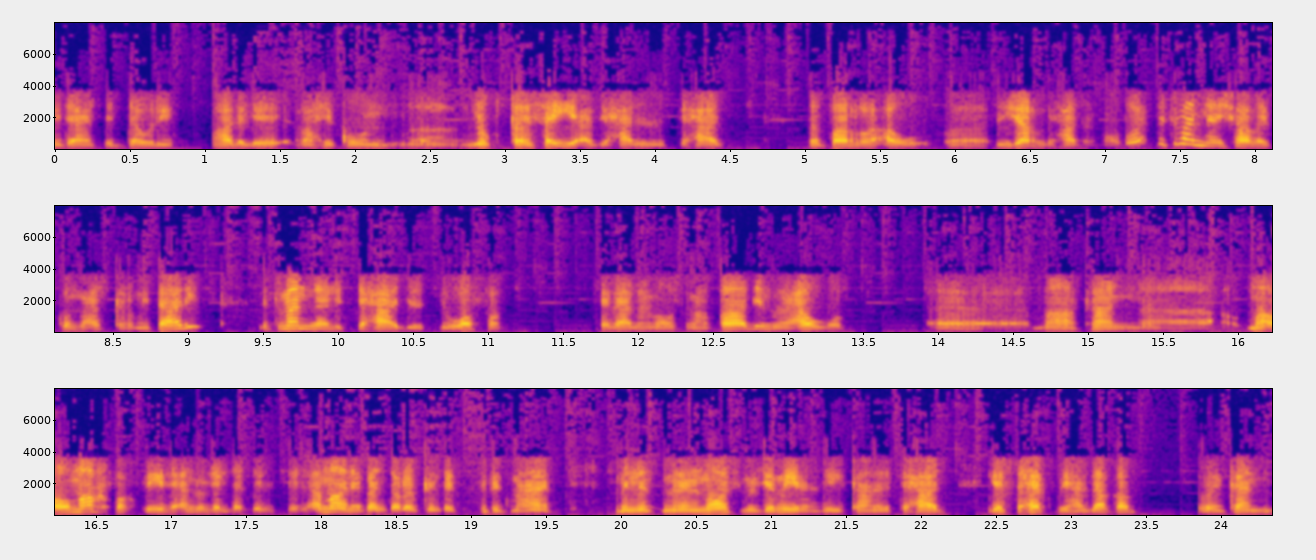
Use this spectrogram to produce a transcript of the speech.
بداية الدوري وهذا اللي راح يكون آه، نقطة سيئة في حال الاتحاد اضطر أو انجر لهذا الموضوع. نتمنى إن شاء الله يكون معسكر مثالي. نتمنى الاتحاد يوفق خلال الموسم القادم ويعوض آه، ما كان آه، ما أو ما أخفق فيه لأنه للأمانة بندر يمكن تتفق معي من من المواسم الجميله اللي كان الاتحاد يستحق فيها اللقب وإن كان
